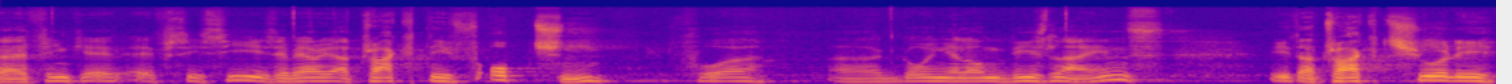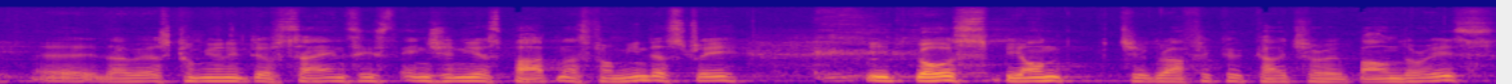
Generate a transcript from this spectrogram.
I think FCC is a very attractive option for uh, going along these lines. It attracts surely a diverse community of scientists, engineers, partners from industry. It goes beyond geographical cultural boundaries.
